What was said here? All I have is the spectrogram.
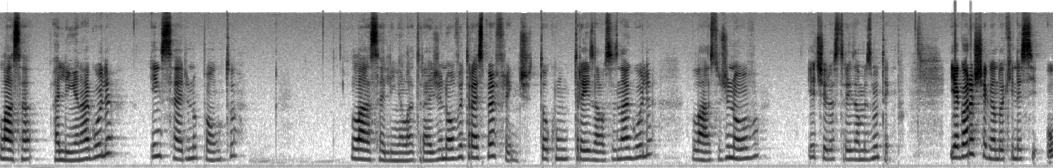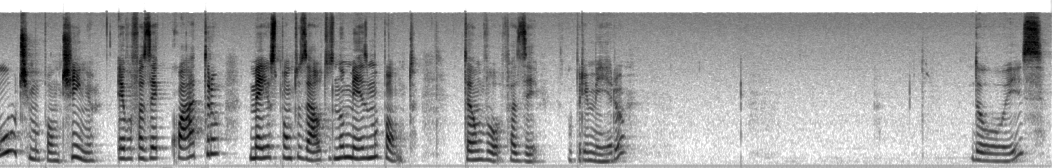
Laça a linha na agulha, insere no ponto, laça a linha lá atrás de novo e traz para frente. Tô com três alças na agulha, laço de novo e tiro as três ao mesmo tempo. E agora, chegando aqui nesse último pontinho, eu vou fazer quatro meios pontos altos no mesmo ponto. Então, vou fazer o primeiro, dois,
